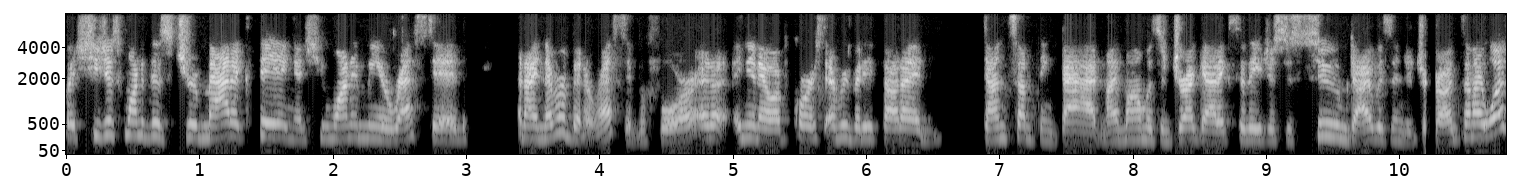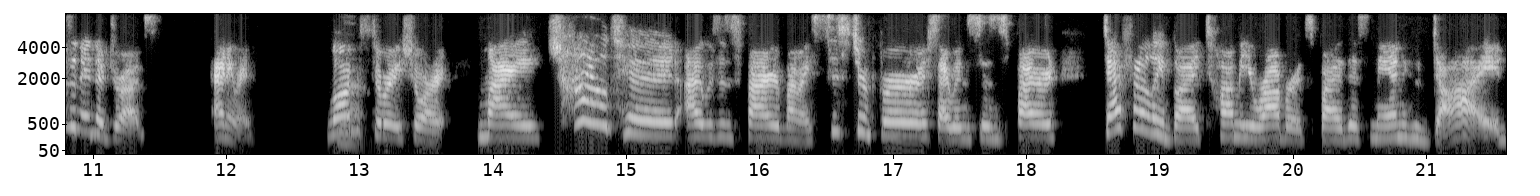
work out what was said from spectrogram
but she just wanted this dramatic thing, and she wanted me arrested. And I'd never been arrested before. And, uh, and you know, of course, everybody thought I'd done something bad. My mom was a drug addict, so they just assumed I was into drugs, and I wasn't into drugs. Anyway, long yeah. story short, my childhood, I was inspired by my sister first. I was inspired definitely by Tommy Roberts, by this man who died,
